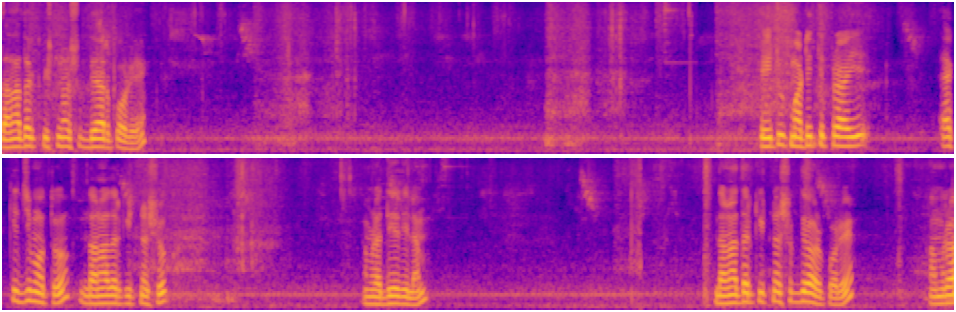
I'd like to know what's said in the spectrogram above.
দানাদার কীটনাশক দেওয়ার পরে এইটুক মাটিতে প্রায় এক কেজি মতো দানাদার কীটনাশক আমরা দিয়ে দিলাম। দানাদার কীটনাশক দেওয়ার পরে আমরা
